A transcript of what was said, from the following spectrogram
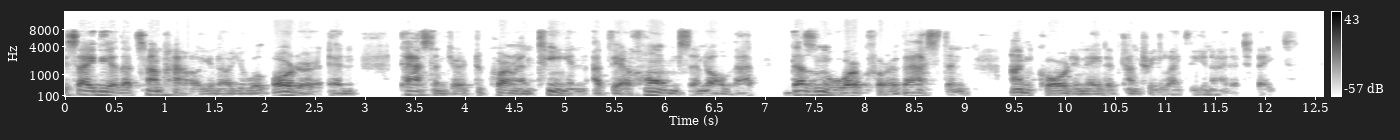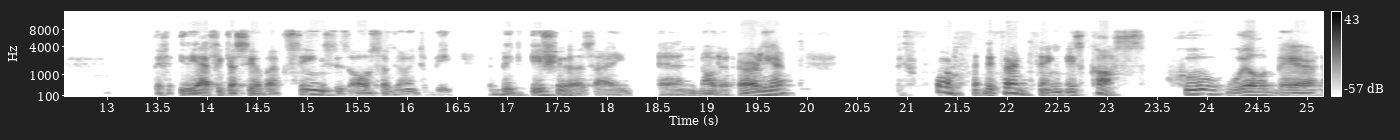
This idea that somehow, you know, you will order and passenger to quarantine at their homes and all that doesn't work for a vast and uncoordinated country like the United States. The, the efficacy of vaccines is also going to be a big issue, as I uh, noted earlier. The, fourth, the third thing is costs. Who will bear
